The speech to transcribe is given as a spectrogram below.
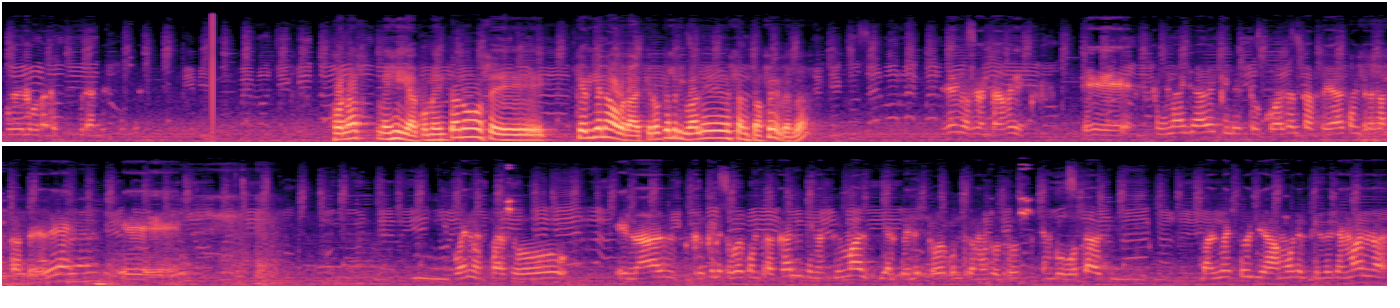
podido lograr grandes cosas. Jonás Mejía, coméntanos eh, qué viene ahora. Creo que el rival es Santa Fe, ¿verdad? Sí, señor, Santa Fe. Eh, una llave que les tocó a Santa Fe contra Santa Fe eh, y bueno, pasó el AL, creo que le tocó contra Cali, que no estoy mal, y al B le tocó contra nosotros en Bogotá. Si mal no estoy, llegamos el fin de semana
